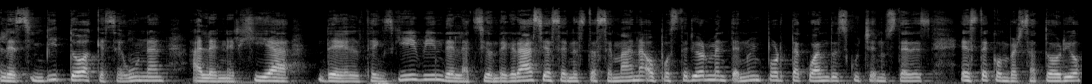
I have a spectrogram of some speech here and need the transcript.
les invito a que se unan a la energía del Thanksgiving, de la acción de gracias en esta semana o posteriormente, no importa cuándo escuchen ustedes este conversatorio,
